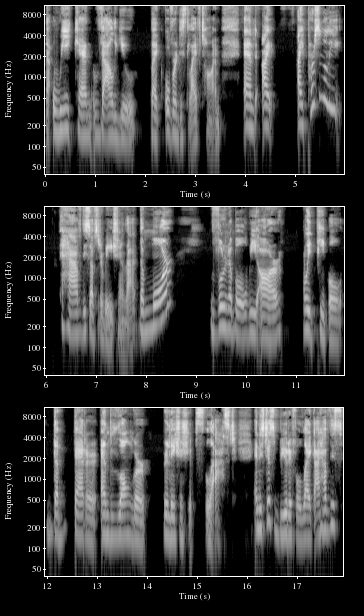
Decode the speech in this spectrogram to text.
that we can value like over this lifetime. And I, I personally have this observation that the more vulnerable we are with people, the better and longer relationships last. And it's just beautiful. Like I have this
